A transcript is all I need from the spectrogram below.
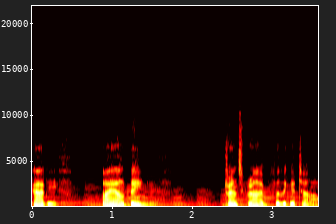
Cadiz by Albanith, transcribed for the guitar.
